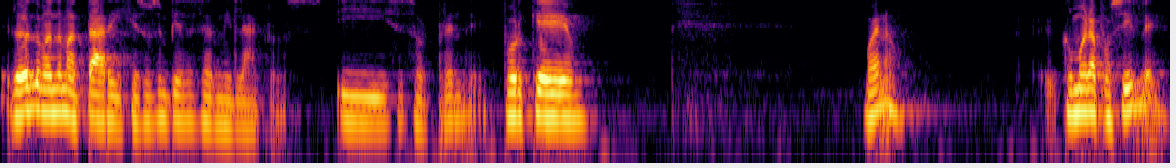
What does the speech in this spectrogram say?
Herodes lo manda a matar y Jesús empieza a hacer milagros y se sorprende, porque, bueno, ¿cómo era posible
